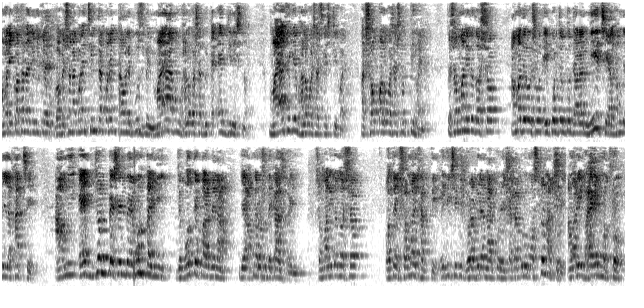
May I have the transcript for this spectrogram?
আমার এই কথাটা যদি কেউ গবেষণা করেন, চিন্তা করেন, তাহলে বুঝবেন মায়া এবং ভালোবাসা দুইটা এক জিনিস নয়। মায়া থেকে ভালোবাসা সৃষ্টি হয়, আর সব ভালোবাসা সত্যি হয় না। তো সম্মানিত দর্শক, আমাদের ঔষধ এই পর্যন্ত যারা নিয়েছে, আলহামদুলিল্লাহ খাচ্ছে, আমি একজন পেশেন্ট এমন পাইনি যে বলতে পারবে না যে আপনার ওষুধে কাজ হয়নি। সম্মানিত দর্শক অতএব সময় থাকতে এদিক সেদিক ঘোরাফেরা না করে টাকাগুলো নষ্ট না করে আমার এই ভাইয়ের মতো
